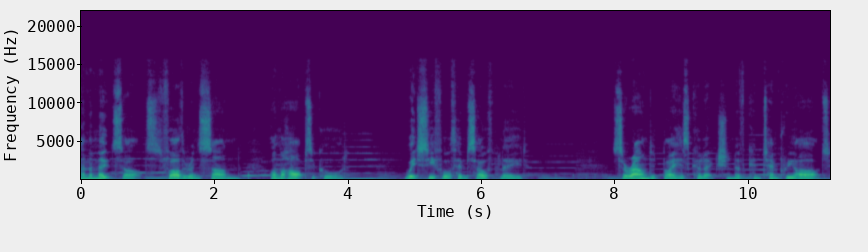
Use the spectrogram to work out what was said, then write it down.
and the Mozarts, father and son, on the harpsichord, which Seaforth himself played surrounded by his collection of contemporary art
